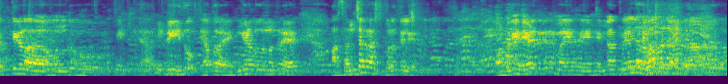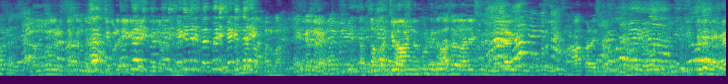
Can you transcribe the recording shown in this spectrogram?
ಶಕ್ತಿಗಳ ಒಂದು, ಇದು ಯಾವ ತರ ಹೆಂಗ್ ಹೇಳ್ಬೋದು ಅಂದ್ರೆ ಆ ಸಂಚಾರ ಅಷ್ಟು ಬರುತ್ತೆ ಇಲ್ಲಿಗೆ. ಬಗ್ಗೆ ಹೇಳಿದ್ರೆ ಎಲ್ಲ ನಮ್ಮಲ್ಲಿ ಇರ್ತಕ್ಕಂಥ ಶಕ್ತಿಗಳು ಹೇಗಿದೆ ಅಲ್ವಾ? ಯಾಕಂದ್ರೆ ಅಂತ ರಾಜರಾಜೇಶ್ವರಿ ಊರಲ್ಲಿ ಮಹಾಕಾಳೇಶ್ವರ ಇದು ಹೇಗೆ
